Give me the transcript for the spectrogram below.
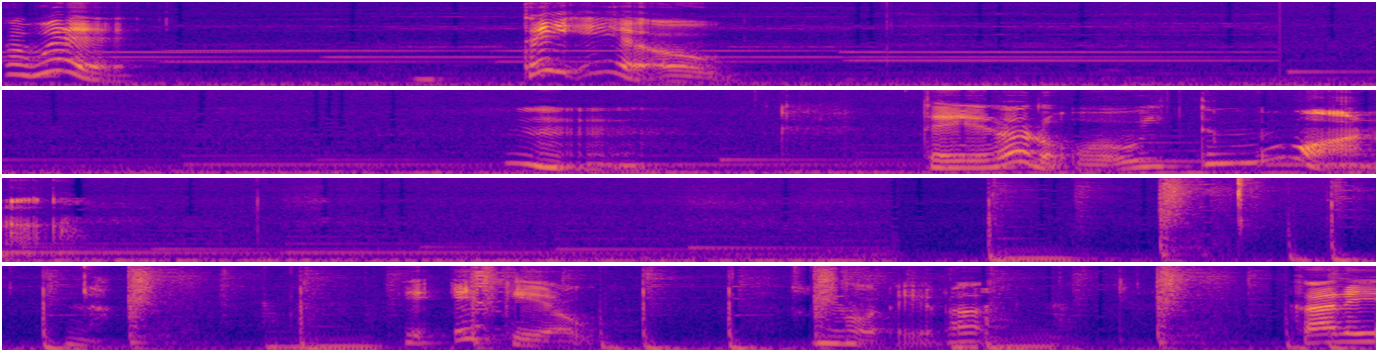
Ué, te e o. Hmm, te raro o i te moana. Nā, e eke au. Nō reira, kare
